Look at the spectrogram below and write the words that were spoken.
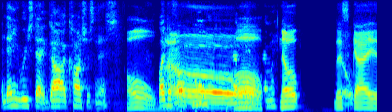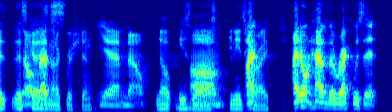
and then you reach that God consciousness. Oh, Like a oh, phone- nope. This Nope. guy is this Nope, guy is not a Christian. yeah no Nope, he's lost. Um, he needs I- Christ. I don't have the requisite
